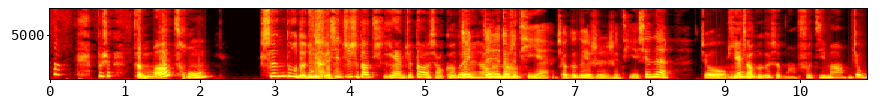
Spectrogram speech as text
不是怎么从深度的去学习知识到体验，就到了小哥哥对身上，了这些都是体验，小哥哥也是人生体验。现在就体验小哥哥什么腹肌吗？就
